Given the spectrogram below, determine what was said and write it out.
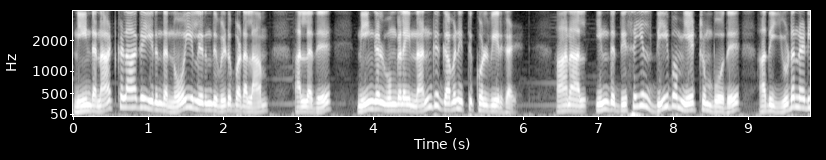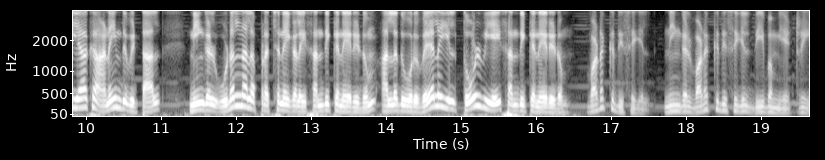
நீண்ட நாட்களாக இருந்த நோயிலிருந்து விடுபடலாம் அல்லது நீங்கள் உங்களை நன்கு கவனித்துக் கொள்வீர்கள். ஆனால் இந்த திசையில் தீபம் ஏற்றும்போது அது உடனடியாக அணைந்து விட்டால் நீங்கள் உடல்நலப் பிரச்சனைகளை சந்திக்க நேரிடும் அல்லது ஒரு வேலையில் தோல்வியை சந்திக்க நேரிடும். வடக்கு திசையில் நீங்கள் வடக்கு திசையில் தீபம் ஏற்றி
